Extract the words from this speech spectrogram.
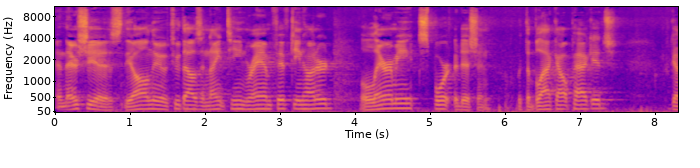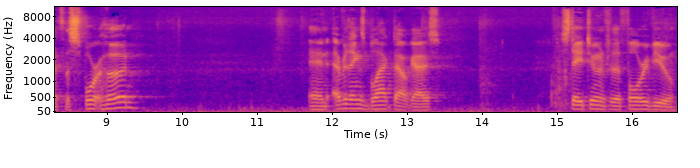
And there she is, the all new 2019 Ram 1500 Laramie Sport Edition with the blackout package. We've got the sport hood, and everything's blacked out, guys. Stay tuned for the full review.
